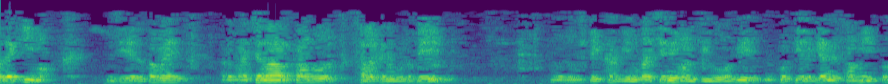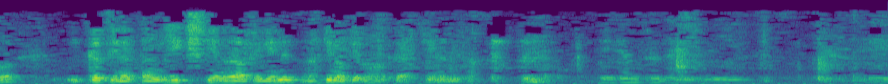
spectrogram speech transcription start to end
දැකීමක් විදිහට තමයි අර වචනාර්ථ අනුව සැලකෙනකොට වෙන්නේ. මොකද උපේක්ෂා කියන වචනේ මම කිව්වා වගේ උප කියලා කියන්නේ සමීපව ඉක්කසි නැත්නම් ඊක්ෂ කියන දාසේ කියන්නේ දකින්න කියලා අර්ථයක් කියන නිසා. ඒකෙන්ට දැන් මේ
